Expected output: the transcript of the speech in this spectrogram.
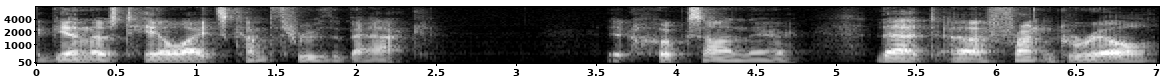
Again, those tail lights come through the back. It hooks on there. That uh, front grill,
